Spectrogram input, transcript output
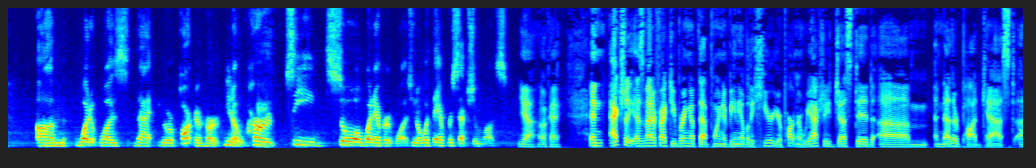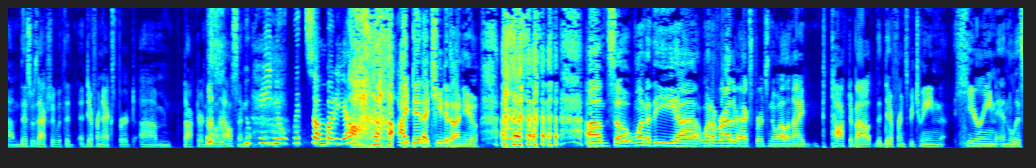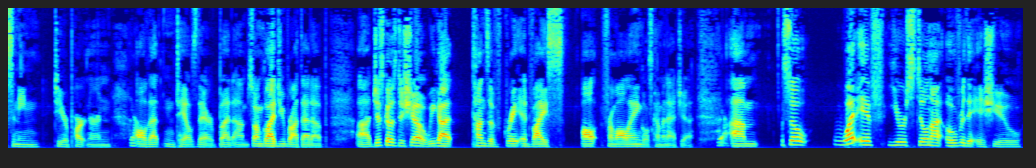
um, what it was that your partner heard, you know, heard, see, saw, whatever it was, you know, what their perception was. Yeah, okay. And actually, as a matter of fact, you bring up that point of being able to hear your partner. We actually just did um, another podcast. Um, this was actually with a, a different expert, um, Dr. Noel Nelson. You mean you're with somebody else? I did. I cheated on you. um, so one of the uh, one of our other experts, Noel and I, talked about the difference between hearing and listening to your partner and Yeah. all that entails there. But um, so I'm glad you brought that up. Uh, just goes to show we got tons of great advice all from all angles coming at you. Yeah. Um, so what if you're still not over the issue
